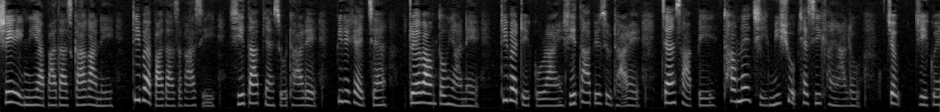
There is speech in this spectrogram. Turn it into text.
ရှေးအိန္ဒိယဘာသာစကားကနေတိဘက်ဘာသာစကားစီရေးသားပြန်ဆိုထားတဲ့ပိဋကတ်ကျမ်းအတွဲပေါင်း300နဲ့တိဘက်တွေကိုယ်တိုင်ရေးသားပြုစုထားတဲ့ကျမ်းစာပေထောင်နဲ့ချီမိရှုဖျက်ဆီးခံရလို့ကျုပ်ကြေကွဲ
